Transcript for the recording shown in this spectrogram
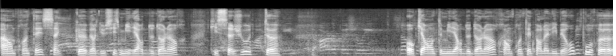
a emprunté 5,6 milliards de dollars qui s'ajoute aux 40 milliards de dollars empruntés par les libéraux pour euh,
